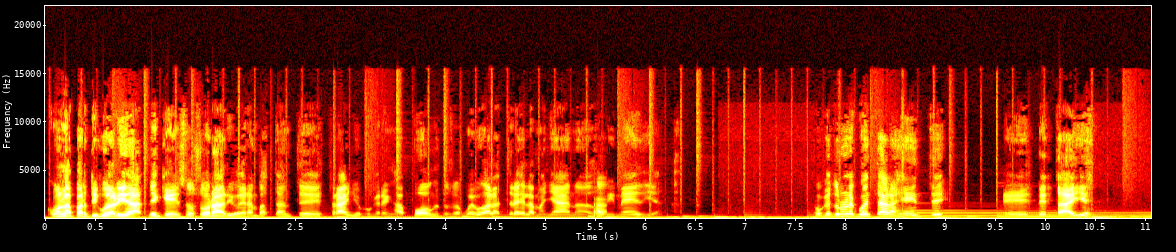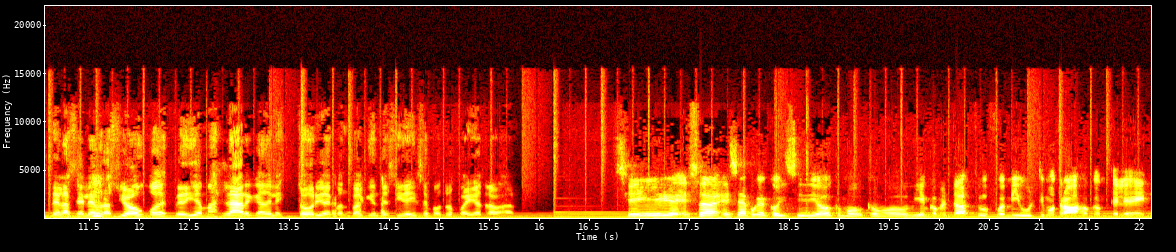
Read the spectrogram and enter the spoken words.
Con la particularidad de que esos horarios eran bastante extraños, porque era en Japón, entonces juegos a las 3 de la mañana, a las 2 y media. ¿Por qué tú no le cuentas a la gente eh, detalles de la celebración o despedida más larga de la historia de cuando alguien decide irse para otro país a trabajar? Sí, esa, esa época coincidió, como, como bien comentabas tú, fue mi último trabajo con Televen.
